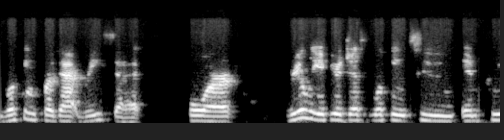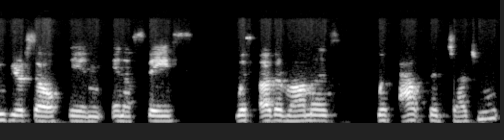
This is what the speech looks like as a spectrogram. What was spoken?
looking for that reset, or really if you're just looking to improve yourself in, in a space with other mamas without the judgment,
